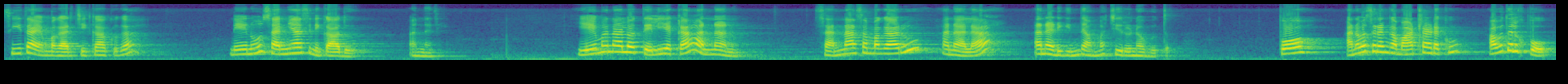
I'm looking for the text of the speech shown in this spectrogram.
సీతాయమ్మగారు చికాకుగా నేను సన్యాసిని కాదు అన్నది. ఏమనాలో తెలియక అన్నాను. సన్నాసమ్మగారు అనాలా? అని అడిగింది అమ్మ చిరునవ్వుతో. పో అనవసరంగా మాట్లాడకు. అవతలకు పో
